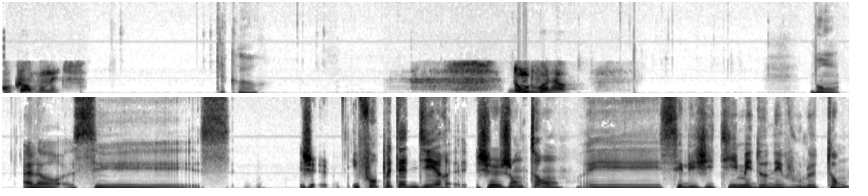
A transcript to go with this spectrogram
Encore mon ex. D'accord. Donc voilà. Bon, alors c'est. il faut peut-être dire, je- j'entends, et c'est légitime, et donnez-vous le temps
